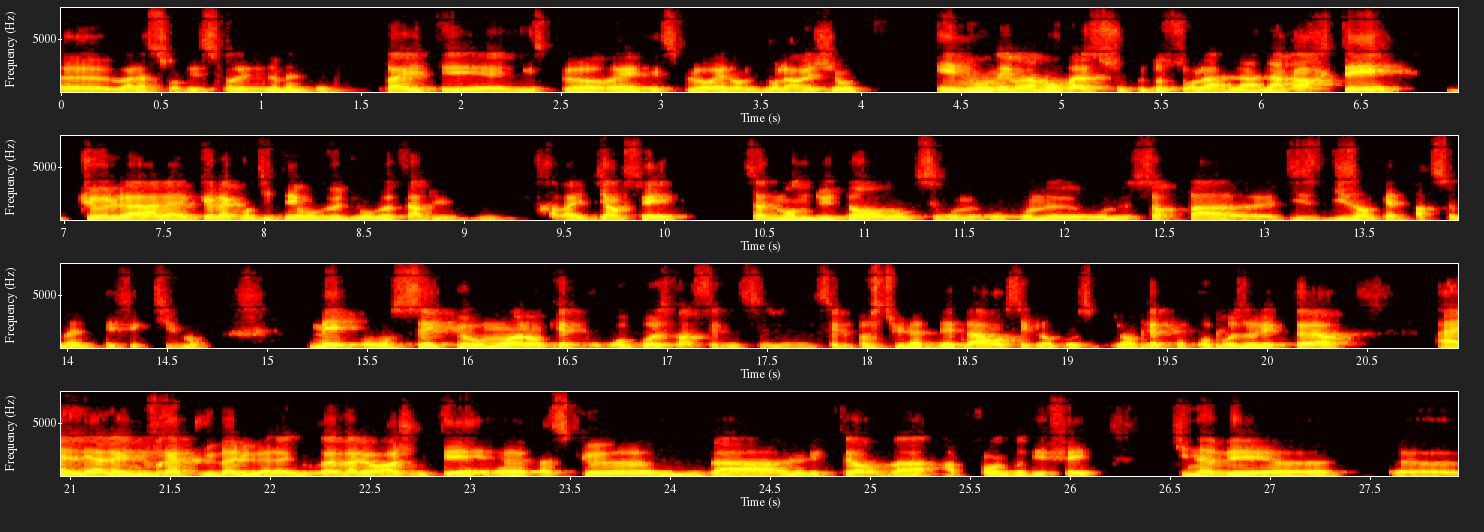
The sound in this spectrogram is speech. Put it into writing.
euh, voilà, sur, des, sur des domaines qui n'ont pas été explorés, explorés dans, la région. Et nous, on est vraiment voilà, sur, plutôt sur la, rareté que la, que la quantité. On veut, on veut faire du, du, travail bien fait. Ça demande du temps, donc on, on, ne, on ne, sort pas 10, euh, 10, enquêtes par semaine, effectivement. Mais on sait qu'au moins l'enquête qu'on propose, enfin, c'est le postulat de départ, on sait que l'enquête qu'on propose au lecteur, elle, elle, a une vraie plus-value, elle a une vraie valeur ajoutée euh, parce que il va, le lecteur va apprendre des faits qui n'avaient euh, euh,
